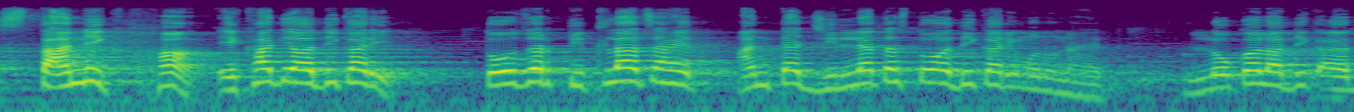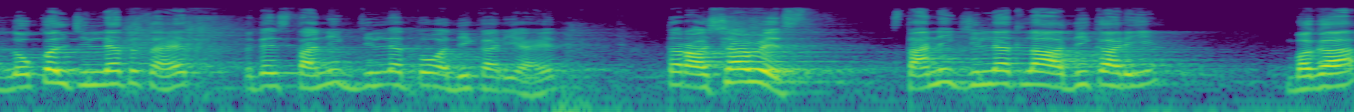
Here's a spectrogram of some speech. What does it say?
स्थानिक हां एखादी अधिकारी तो जर तिथलाच आहेत आणि त्या जिल्ह्यातच तो अधिकारी म्हणून आहेत लोकल अधिक लोकल जिल्ह्यातच आहेत तर ते स्थानिक जिल्ह्यात तो अधिकारी आहेत तर अशा वेळेस स्थानिक जिल्ह्यातला अधिकारी बघा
